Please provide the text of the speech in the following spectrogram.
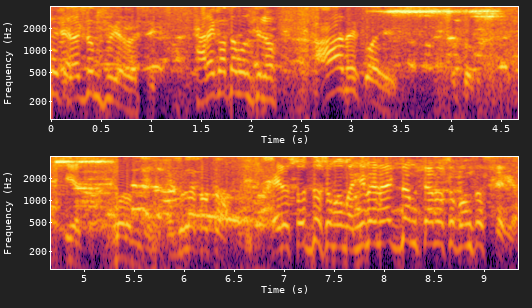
চাইছেন? একদম দুই হাজার টাকা সাড়ে কত বলছিল? আরে কয় গরম দিন এগুলা কত? এটা চোদ্দশো মামা নিবেন একদম তেরোশো পঞ্চাশ টাকা।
